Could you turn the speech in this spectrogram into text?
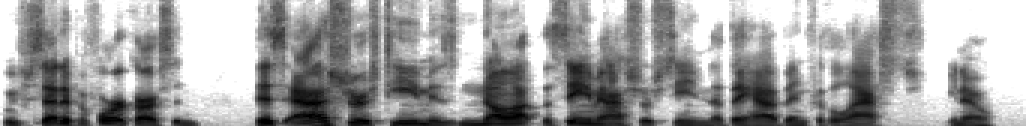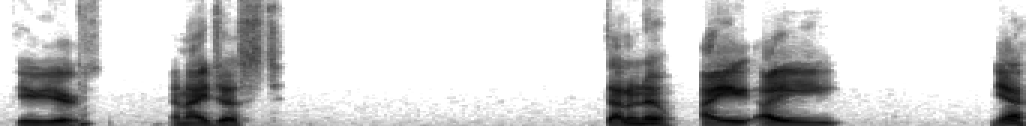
we've said it before, Carson. This Astros team is not the same Astros team that they have been for the last, you know, few years. And I just I don't know. I I yeah,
